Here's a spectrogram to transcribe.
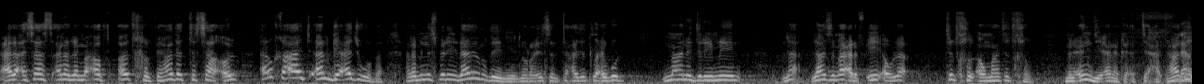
على أساس أنا لما أدخل في هذا التساؤل ألقى أج... ألقى أجوبة، أنا بالنسبة لي لا يرضيني إنه رئيس الاتحاد يطلع يقول ما ندري مين. لا لازم أعرف إيه أو لا تدخل أو ما تدخل. من عندي أنا كاتحاد. هذه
